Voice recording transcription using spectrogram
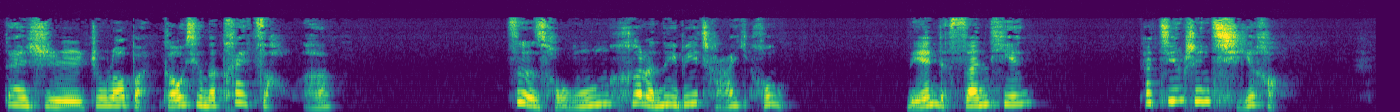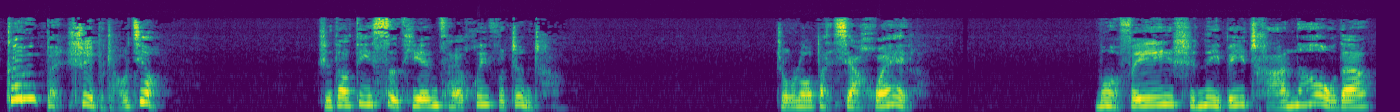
但是周老板高兴的太早了。自从喝了那杯茶以后。连着三天，他精神奇好，根本睡不着觉，直到第四天才恢复正常。周老板吓坏了，莫非是那杯茶闹的？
